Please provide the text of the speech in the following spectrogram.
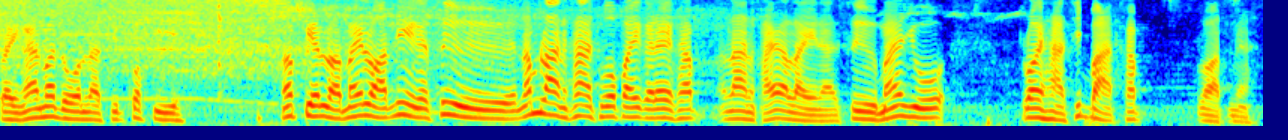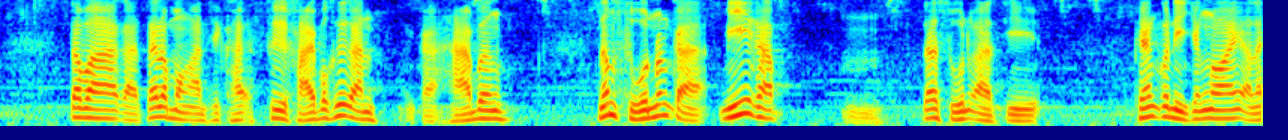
ใส่งานมาโดนละสิบกว่าปี มาเปลี่ยนหลอดไหมหลอดนี่ก็ซื้อน้ำร้านค้าทั่วไปก็ได้ครับร้านขายอะไรนะซื้อมาอยู่ร้อยห้าสิบบาทครับหลอดเนี่ยแต่ว่ากับแต่ละหมองอันสิขายซื้อขายบ่คือกันก็หาเบิงน้ำศูนย์มันก็มีครับอืมแต่ศูนย์อาจสิแพงกว่านี้จังน้อยอะไร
